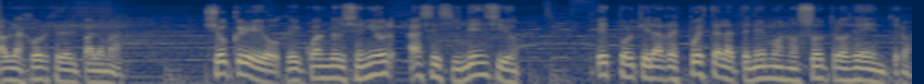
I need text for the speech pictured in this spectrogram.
Habla Jorge del Palomar. Yo creo que cuando el Señor hace silencio es porque la respuesta la tenemos nosotros dentro.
